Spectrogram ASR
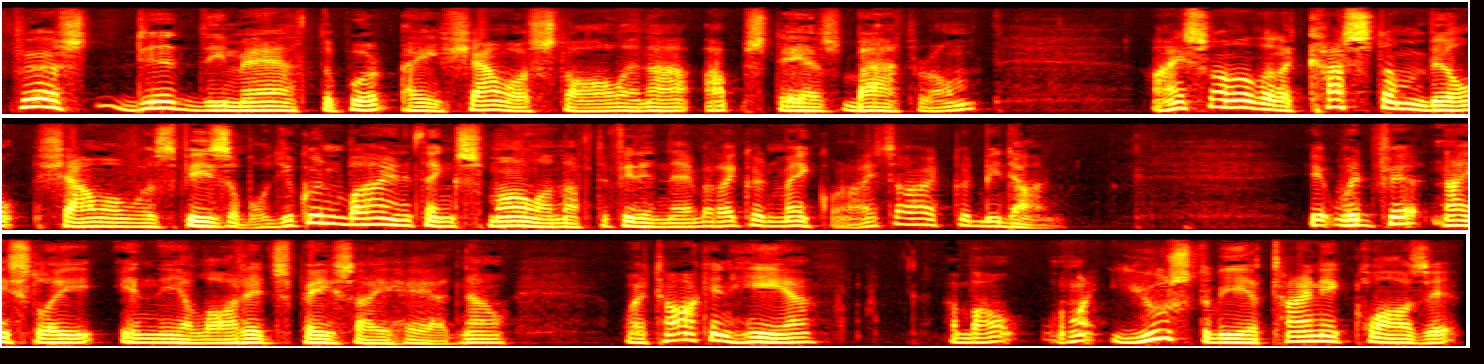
first did the math to put a shower stall in our upstairs bathroom, I saw that a custom built shower was feasible. You couldn't buy anything small enough to fit in there, but I could make one. I saw it could be done. It would fit nicely in the allotted space I had. Now, we're talking here about what used to be a tiny closet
